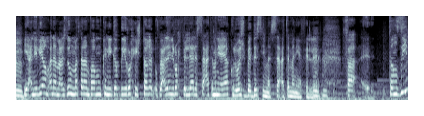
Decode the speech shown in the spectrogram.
م. يعني اليوم أنا معزوم مثلا فممكن يقضي يروح يشتغل وبعدين يروح في الليل الساعة 8 يأكل وجبة دسمة الساعة 8 في الليل. ف تنظيم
